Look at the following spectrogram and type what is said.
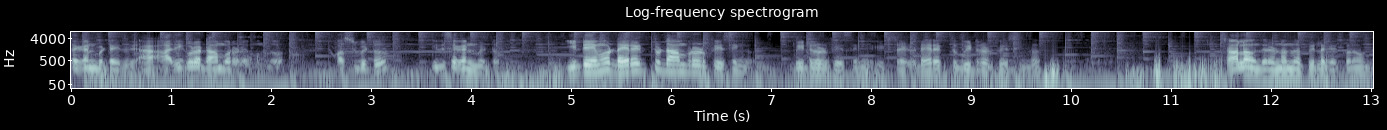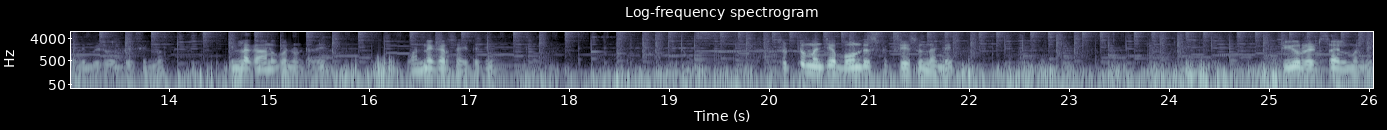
సెకండ్ బిట్ అవుతుంది అది కూడా డాంబర్ రోడ్ ముందు. ఫస్ట్ బిట్ ఇది సెకండ్ బిట్ ఇటేమో డైరెక్ట్ డాంబర్ road facing BT road facing ఇటు side direct BT road facing. చాలా ఉంది. రెండు వందల ఫీట్లకు ఎక్కువనే ఉంటుంది బీటీ రోడ్ ఫేసింగ్ ఇండ్ల కానుకొని ఉంటుంది. వన్ ఎకర్ సైట్ ఇది. చుట్టూ మంచిగా బౌండరీస్ ఫిక్స్ చేసి ఉందండి. ప్యూర్ రెడ్ సాయిల్ మళ్ళీ.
